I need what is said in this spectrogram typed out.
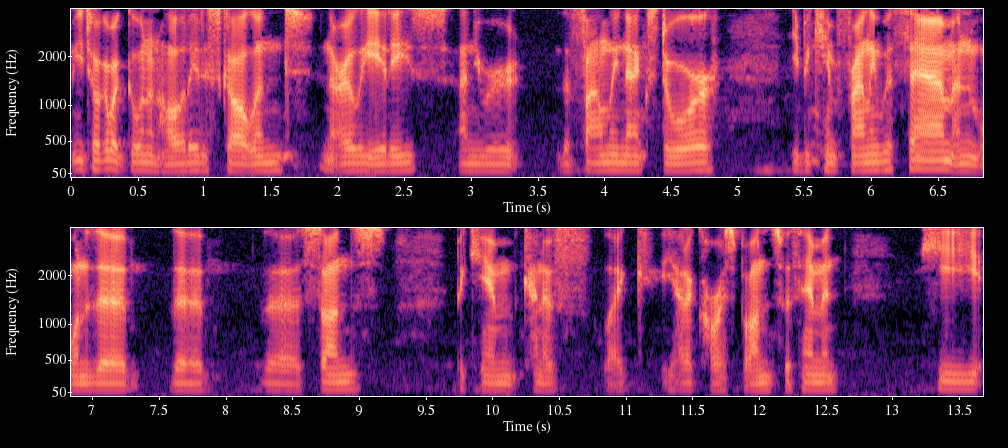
you talk about going on holiday to Scotland in the early 80s and you were the family next door. You became friendly with them, and one of the, the, the sons became kind of like you had a correspondence with him, and he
